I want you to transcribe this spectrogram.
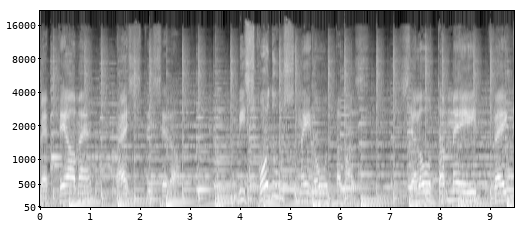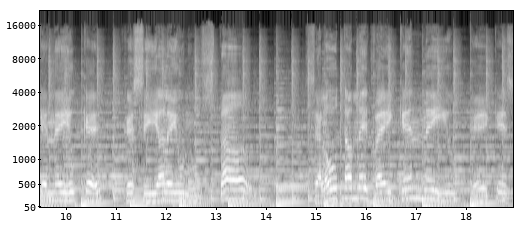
me teame hästi seda, mis kodus meid ootamas. seal ootab meid väike neiuke, kes iial ei unusta. seal ootab meid väike neiuke, kes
